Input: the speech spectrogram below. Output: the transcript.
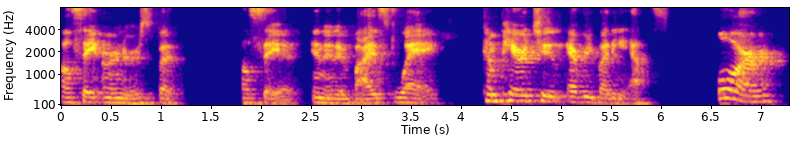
I'll say earners, but I'll say it in an advised way compared to everybody else. Or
